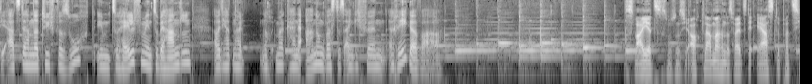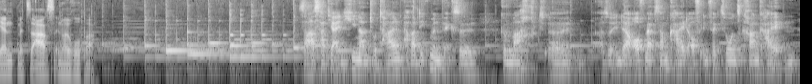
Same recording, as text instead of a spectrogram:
Die Ärzte haben natürlich versucht, ihm zu helfen, ihn zu behandeln, aber die hatten halt noch immer keine Ahnung, was das eigentlich für ein Erreger war. Das war jetzt, das muss man sich auch klar machen, das war jetzt der erste Patient mit SARS in Europa. SARS hat ja in China einen totalen Paradigmenwechsel gemacht, äh, also in der Aufmerksamkeit auf Infektionskrankheiten,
